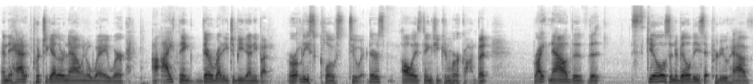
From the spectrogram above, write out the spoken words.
And they had it put together now in a way where I think they're ready to beat anybody, or at least close to it. There's always things you can work on, but right now, the, the skills and abilities that Purdue have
